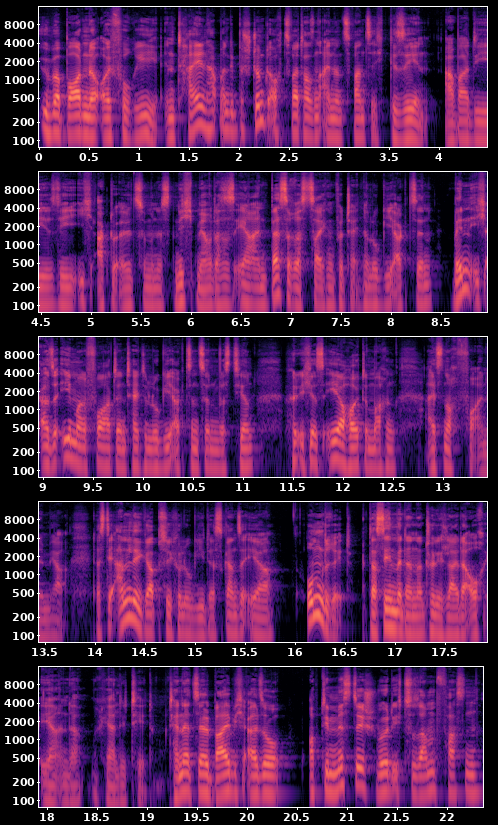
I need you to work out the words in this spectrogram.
überbordende Euphorie. In Teilen hat man die bestimmt auch 2021 gesehen, aber die sehe ich aktuell zumindest nicht mehr und das ist eher ein besseres Zeichen für Technologieaktien. Wenn ich also eh mal vorhatte, in Technologieaktien zu investieren, würde ich es eher heute machen als noch vor einem Jahr. Dass die Anlegerpsychologie das Ganze eher umdreht. Das sehen wir dann natürlich leider auch eher in der Realität. Tendenziell bleibe ich also optimistisch, würde ich zusammenfassen,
